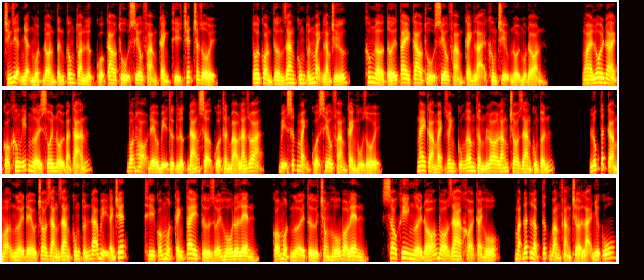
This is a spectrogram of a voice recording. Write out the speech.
Chính diện nhận một đòn tấn công toàn lực của cao thủ siêu phàm cảnh thì chết chắc rồi. Tôi còn tưởng giang cung tuấn mạnh lắm chứ không ngờ tới tay cao thủ siêu phàm cảnh lại không chịu nổi một đòn. Ngoài lôi đài có không ít người sôi nổi bàn tán. Bọn họ đều bị thực lực đáng sợ của thần bảo lan dọa bị sức mạnh của siêu phàm cảnh hù rồi. Ngay cả mạch doanh cũng âm thầm lo lắng cho giang cung tuấn lúc tất cả mọi người đều cho rằng giang cung tuấn đã bị đánh chết, thì có một cánh tay từ dưới hố đưa lên, có một người từ trong hố bỏ lên, sau khi người đó bỏ ra khỏi cái hố, mặt đất lập tức bằng phẳng trở lại như cũ.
